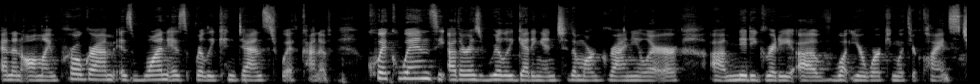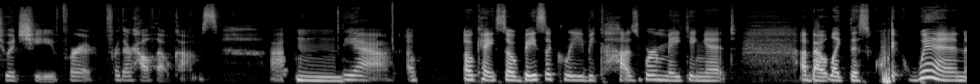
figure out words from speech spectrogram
and an online program. Is one is really condensed with kind of quick wins. The other is really getting into the more granular um, nitty gritty of what you're working with your clients to achieve for for their health outcomes. Uh, mm. Yeah. Okay, so basically, because we're making it about like this quick win,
